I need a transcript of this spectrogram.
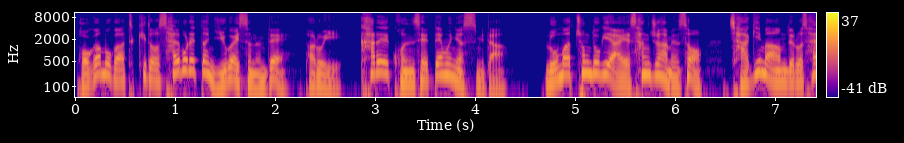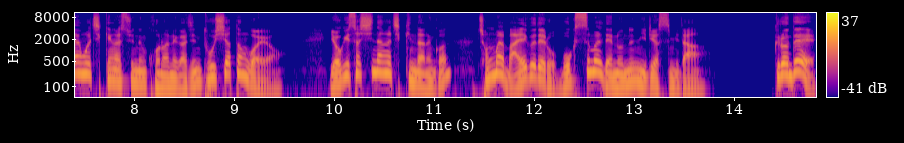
버가모가 특히 더 살벌했던 이유가 있었는데 바로 이 칼의 권세 때문이었습니다. 로마 총독이 아예 상주하면서 자기 마음대로 사용을 직행할 수 있는 권한을 가진 도시였던 거예요. 여기서 신앙을 지킨다는 건 정말 말 그대로 목숨을 내놓는 일이었습니다. 그런데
